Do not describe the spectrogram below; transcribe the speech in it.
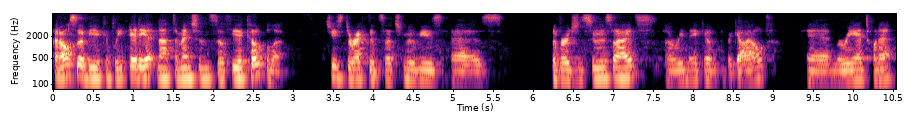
I'd also be a complete idiot not to mention Sofia Coppola. She's directed such movies as The Virgin Suicides, a remake of The Beguiled, and Marie Antoinette.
